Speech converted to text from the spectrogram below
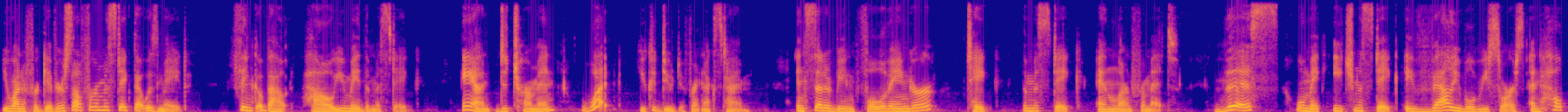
You want to forgive yourself for a mistake that was made. Think about how you made the mistake and determine what you could do different next time. Instead of being full of anger, take the mistake and learn from it. This will make each mistake a valuable resource and help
